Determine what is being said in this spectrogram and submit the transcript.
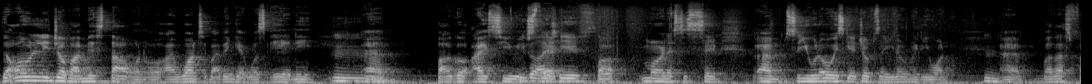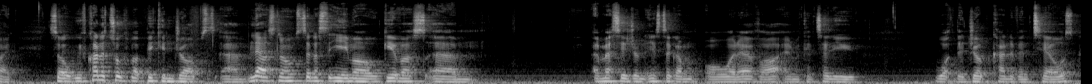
The only job I missed out on or I wanted but I didn't get was A and E. But I got ITU you got instead. ITU. But more or less it's the same. Um, so you would always get jobs that you don't really want. Mm. Um, but that's fine. So we've kind of talked about picking jobs. Um, let us know. Send us an email. Give us um, a message on Instagram or whatever, and we can tell you what the job kind of entails.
